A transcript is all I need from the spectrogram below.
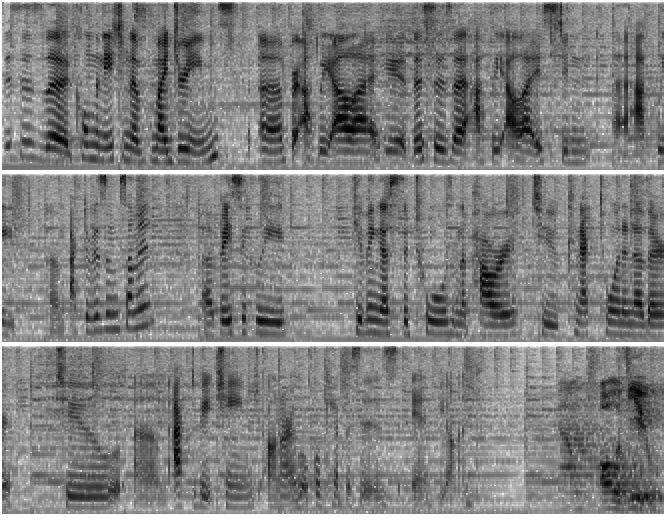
This is the culmination of my dreams uh, for Athlete Ally. This is an Athlete Ally Student uh, Athlete um, Activism Summit, uh, basically giving us the tools and the power to connect to one another, to um, activate change on our local campuses and beyond. Now, all of you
